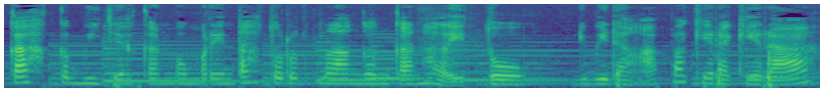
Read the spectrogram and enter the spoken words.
apakah kebijakan pemerintah turut melanggengkan hal itu? Di bidang apa kira-kira?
